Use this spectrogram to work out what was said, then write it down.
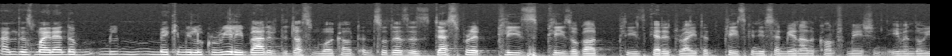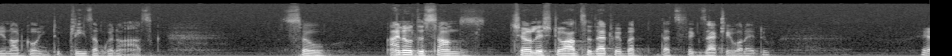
and this might end up m- making me look really bad if it doesn't work out. And so there's this desperate, please, please, oh God, please get it right, and please, can you send me another confirmation, even though you're not going to? Please, I'm going to ask. So I know this sounds churlish to answer that way, but that's exactly what I do. Yeah.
